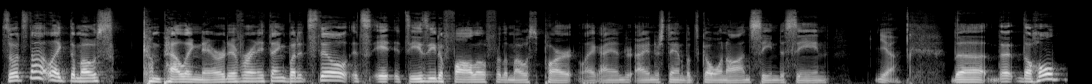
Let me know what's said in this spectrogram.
so it's not like the most compelling narrative or anything, but it's still it's it, it's easy to follow for the most part. Like I under, I understand what's going on scene to scene. Yeah. The the the whole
